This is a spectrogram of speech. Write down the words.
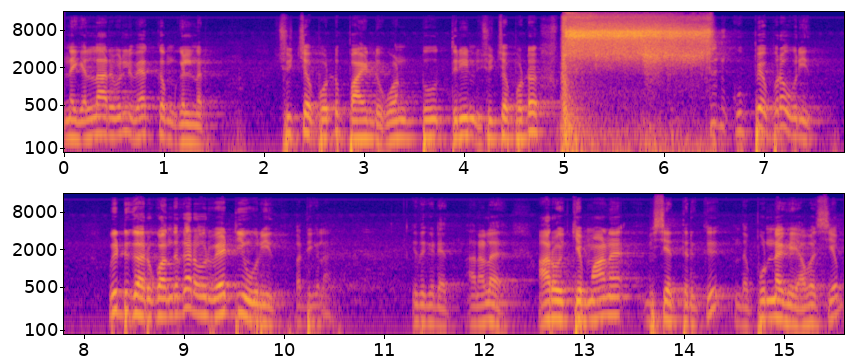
இன்றைக்கி எல்லார் வீட்லையும் வேக்கம் கிளினர். சுவிட்சை போட்டு பாயிண்ட் ஒன் டூ த்ரீன்னு சுவிட்சை போட்டு குப்பையை பூரா உரியுது. வீட்டுக்கார் உட்காந்துருக்கார் அவர் வேட்டியும் உரியுது. பார்த்தீங்களா இது கிடையாது. அதனால் ஆரோக்கியமான விஷயத்திற்கு இந்த புன்னகை அவசியம்.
